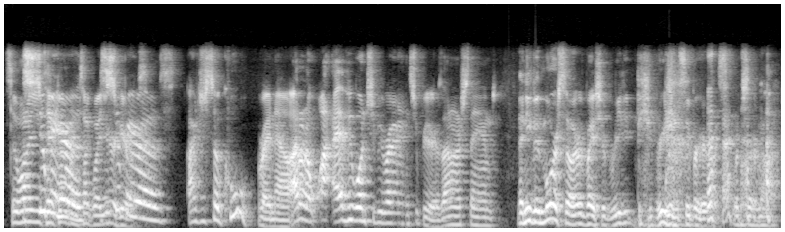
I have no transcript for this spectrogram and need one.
So why don't you take over and talk about your superheroes heroes? are just so cool right now. I don't know why everyone should be writing superheroes. I don't understand. And even more so, everybody should read, be reading superheroes, which they're not.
